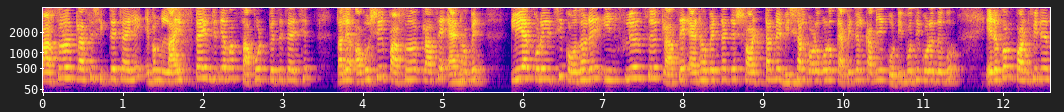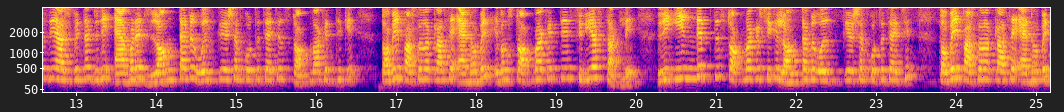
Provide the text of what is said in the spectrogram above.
পার্সোনাল ক্লাসে শিখতে চাইলে এবং লাইফ টাইম যদি আমার সাপোর্ট পেতে চাইছেন, তাহলে অবশ্যই পার্সোনাল ক্লাসে অ্যাড হবেন। ক্লিয়ার করে দিচ্ছি কোনো ধরনের ইনফ্লুয়েন্স হয়ে ক্লাসে অ্যাড হবেন না যে শর্ট টার্মে বিশাল বড় বড় ক্যাপিটাল কামিয়ে কোটিপতি করে দেবো। এরকম কনফিডেন্স নিয়ে আসবেন না। যদি অ্যাভারেজ লং টার্মে ওয়েলথ ক্রিয়েশন করতে চাইছেন স্টক মার্কেট থেকে, তবেই পার্সোনাল ক্লাসে অ্যাড হবেন এবং স্টক মার্কেটে সিরিয়াস থাকলে, যদি ইন ডেপথে স্টক মার্কেট শিখে লং টার্মে ওয়েলথ ক্রিয়েশন করতে চাইছেন, তবেই পার্সোনাল ক্লাসে অ্যাড হবেন।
